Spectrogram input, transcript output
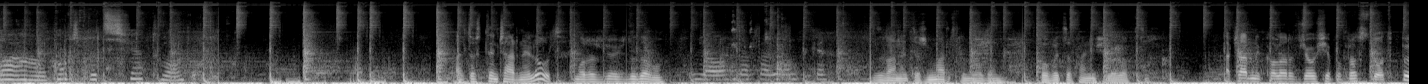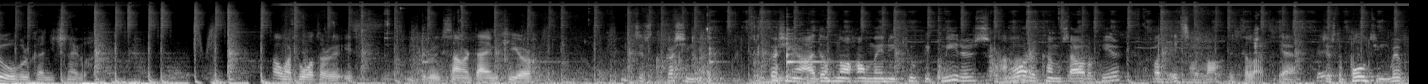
Wow, patrz pod światło. Ale to jest ten czarny lód. Możesz wziąć do domu. No, na pamiątkę. Zwany też martwym lodem po wycofaniu się lodowca. A czarny kolor wziął się po prostu od pyłu wulkanicznego. How much water is during summertime here? It's just gushing. Gushing, I don't know how many cubic meters water comes out of here, but it's a lot. It's a lot. Yeah, just a bulging river.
